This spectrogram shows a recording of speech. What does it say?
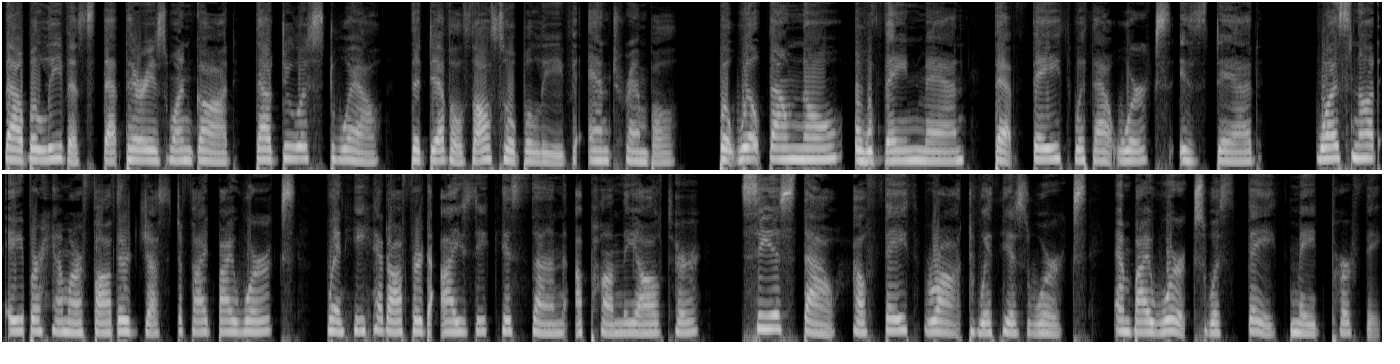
Thou believest that there is one God, thou doest well. The devils also believe and tremble. But wilt thou know, O vain man, that faith without works is dead? Was not Abraham our father justified by works when he had offered Isaac his son upon the altar? Seest thou how faith wrought with his works, and by works was faith made perfect?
